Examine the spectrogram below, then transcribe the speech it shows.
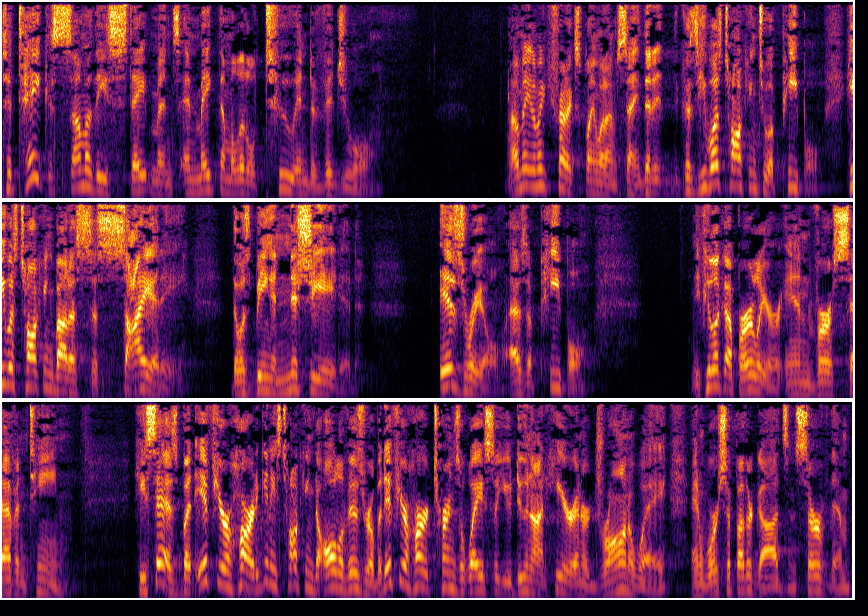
to take some of these statements and make them a little too individual. Let me, let me try to explain what I'm saying. That it, because he was talking to a people. He was talking about a society that was being initiated. Israel as a people. If you look up earlier in verse 17, he says, but if your heart, again he's talking to all of Israel, but if your heart turns away so you do not hear and are drawn away and worship other gods and serve them,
